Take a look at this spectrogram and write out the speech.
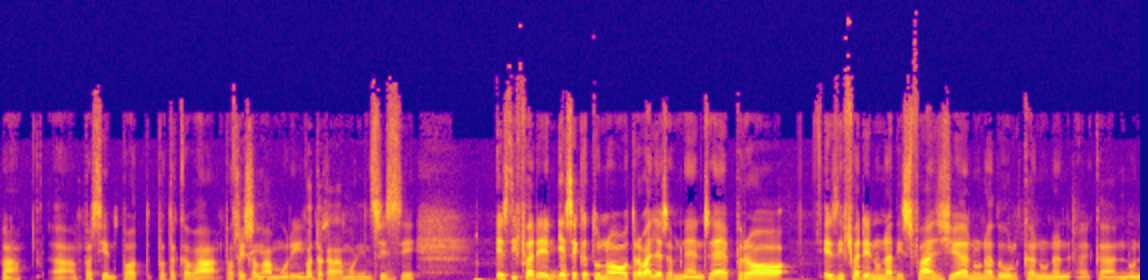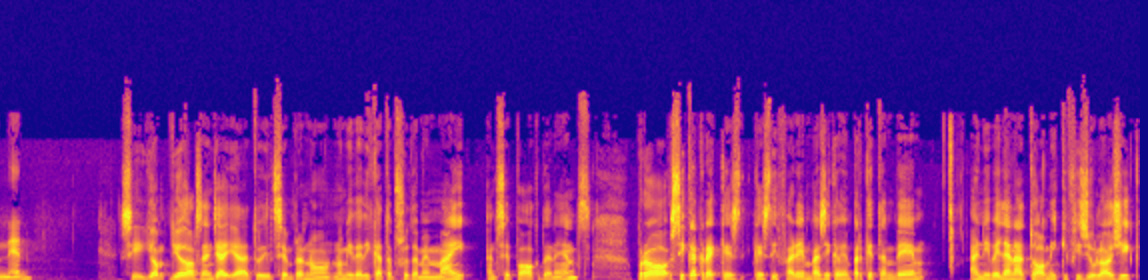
Clar, el pacient pot, pot acabar, pot sí, acabar sí, morint. pot acabar morint, sí. Sí, sí. És diferent, ja sé que tu no treballes amb nens, eh, però és diferent una disfàgia en un adult que en, una, que en un nen? Sí, jo, jo dels nens, ja, ja t'ho he dit sempre, no, no m'he dedicat absolutament mai, en sé poc de nens, però sí que crec que és, que és diferent, bàsicament perquè també a nivell anatòmic i fisiològic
